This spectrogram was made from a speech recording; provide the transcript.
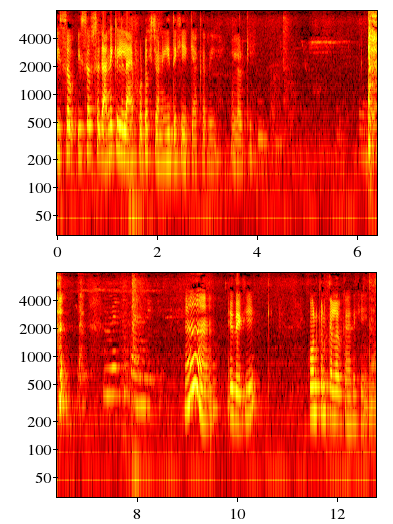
ये सब ये सब सजाने के लिए लाए फ़ोटो खिंचवाने। ये देखिए क्या कर रही है लड़की। हाँ। ये देखिए कौन कौन कलर का है देखिए यहाँ।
